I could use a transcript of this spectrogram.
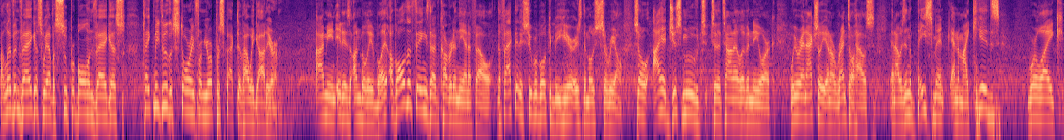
I live in Vegas. We have a Super Bowl in Vegas. Take me through the story from your perspective, how we got here. I mean, it is unbelievable. Of all the things that I've covered in the NFL, the fact that a Super Bowl can be here is the most surreal. So I had just moved to the town I live in, New York. We were in actually in a rental house, and I was in the basement, and my kids were like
